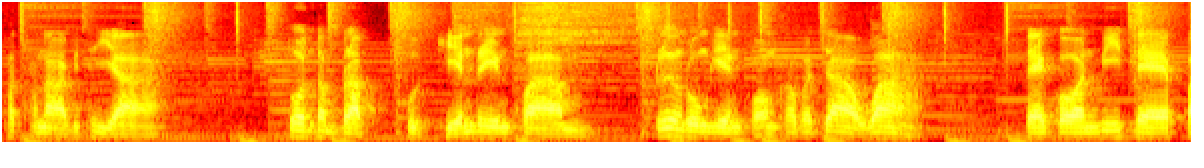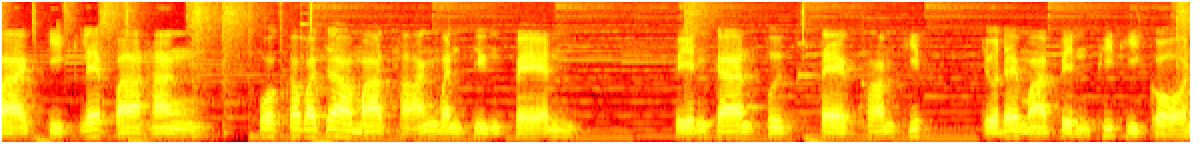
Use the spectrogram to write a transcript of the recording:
พัฒนาวิทยา ต้นตำรับฝึกเขียนเรียงความ เรื่องโรงเรียนของข้าพเจ้าว่า แต่ก่อนมีแต่ปากิกและปาหัง พวกข้าพเจ้ามาถางบรรจึงแปลนเป็นการฝึกแต่ความคิดจนได้มาเป็นพิธีกร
